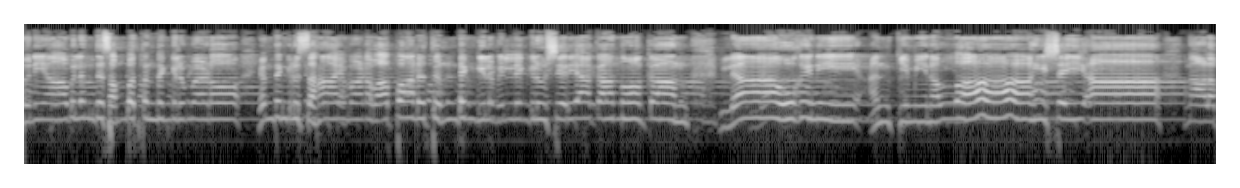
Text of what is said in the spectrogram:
ദുനിയാവിൽ എന്ത് സമ്പത്ത് എന്തെങ്കിലും വേണോ എന്തെങ്കിലും സഹായം വേണോ വാപ്പാനടുത്ത് ഉണ്ടെങ്കിലും ഇല്ലെങ്കിലും ശരിയാക്കാൻ നോക്കാം. ലാ ഉഗ്നി അൻകി മിനല്ലാഹി ഷൈആ. നാളെ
